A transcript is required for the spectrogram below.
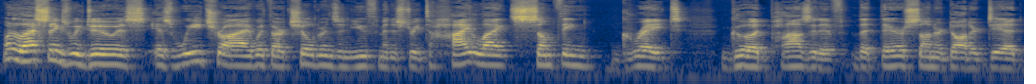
One of the last things we do is is we try with our children's and youth ministry to highlight something great, good, positive that their son or daughter did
